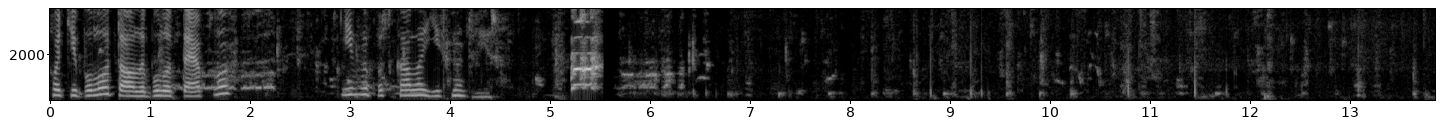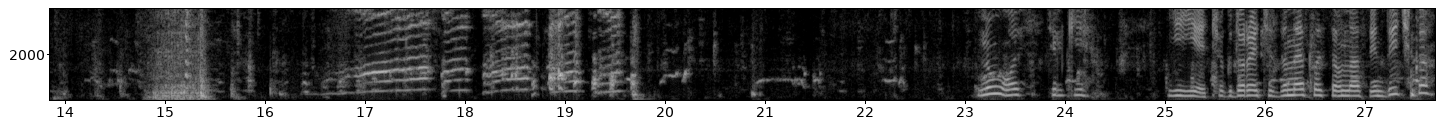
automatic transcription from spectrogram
хоч і болото, але було тепло, і випускала їх на двір. Ну, ось стільки яєчок. До речі, занеслася в нас індичка.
